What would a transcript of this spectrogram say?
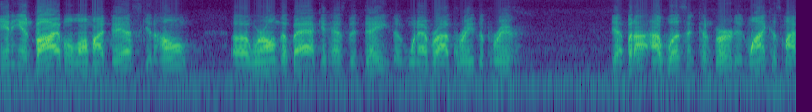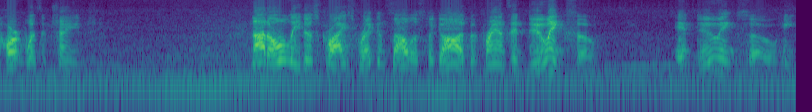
Gideon Bible on my desk at home, uh, where on the back it has the date of whenever I prayed the prayer. Yeah, but I, I wasn't converted. Why? Because my heart wasn't changed. Not only does Christ reconcile us to God, but friends, in doing so, in doing so, he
